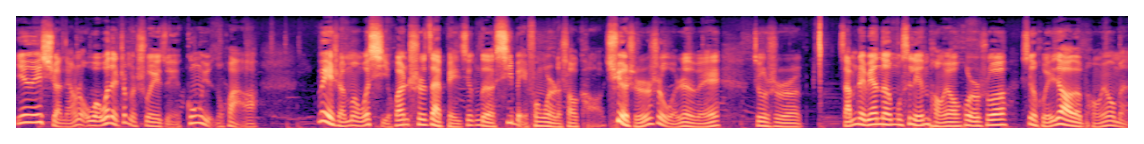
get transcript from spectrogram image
因为选羊肉，我我得这么说一嘴公允的话啊。为什么我喜欢吃在北京的西北风味儿的烧烤？确实是我认为，就是咱们这边的穆斯林朋友，或者说信回教的朋友们，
